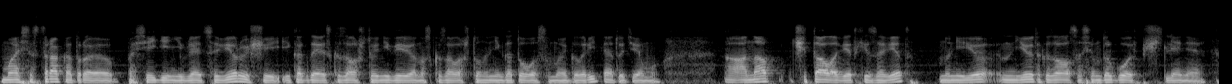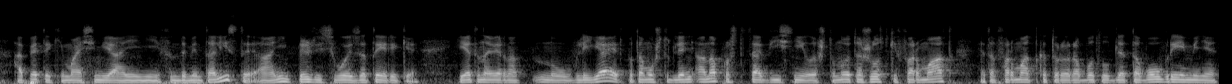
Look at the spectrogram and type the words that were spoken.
моя сестра, которая по сей день является верующей, и когда я сказал, что я не верю, она сказала, что она не готова со мной говорить на эту тему, а она читала Ветхий Завет, но нее, на нее это казалось совсем другое впечатление. Опять-таки, моя семья, они не фундаменталисты, а они прежде всего эзотерики. И это, наверное, ну, влияет, потому что для... она просто это объяснила, что ну, это жесткий формат, это формат, который работал для того времени,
